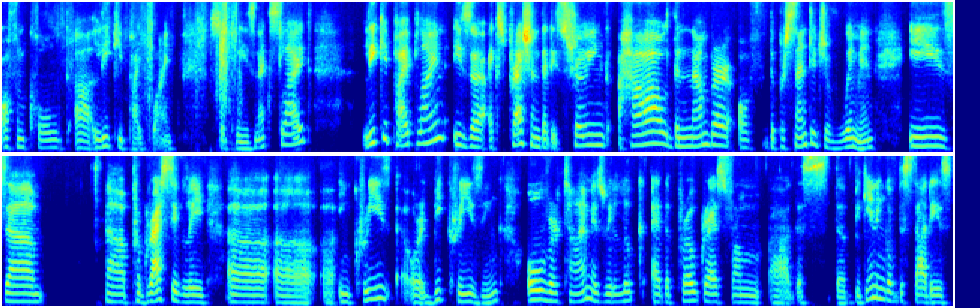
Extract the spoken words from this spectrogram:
often called uh, leaky pipeline. So please, next slide. Leaky pipeline is an expression that is showing how the number of the percentage of women is um, uh, progressively uh, uh, uh increase or decreasing over time as we look at the progress from uh, this, the beginning of the studies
